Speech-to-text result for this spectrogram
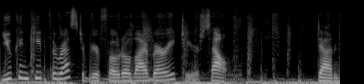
you can keep the rest of your photo library to yourself. Done.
